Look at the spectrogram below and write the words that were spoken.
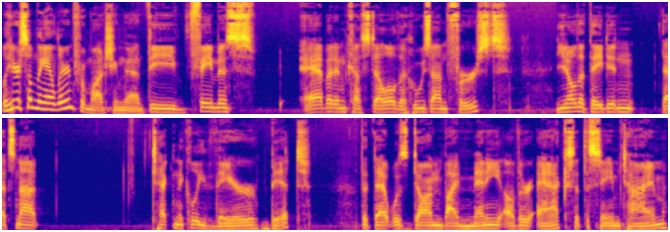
well, here's something I learned from watching that. The famous Abbott and Costello, the Who's on First. You know that they didn't. That's not technically their bit. That that was done by many other acts at the same time,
